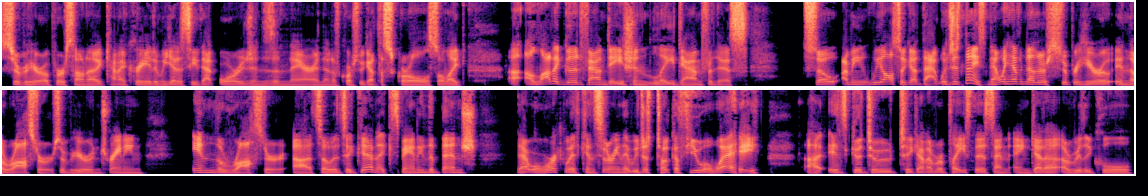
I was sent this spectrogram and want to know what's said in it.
superhero persona kind of created. We get to see that origins in there, and then of course we got the Skrull. So like a, a lot of good foundation laid down for this. So I mean, we also got that, which is nice. Now we have another superhero in the roster, superhero in training in the roster. Uh, so it's again expanding the bench that we're working with, considering that we just took a few away uh, it's good to to kind of replace this and and get a, a really cool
